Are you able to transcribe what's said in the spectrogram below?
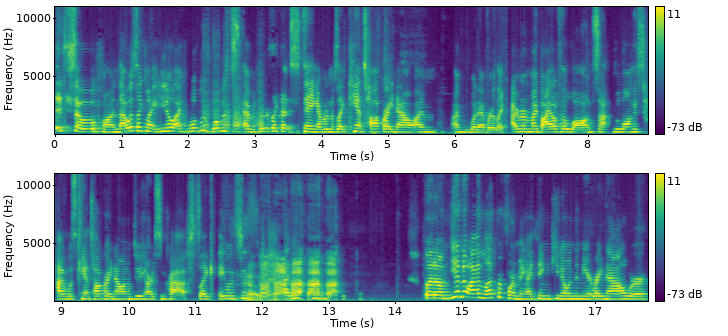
it's so fun. That was like my, you know, I what was what was there was like that saying. Everyone was like, "Can't talk right now." I'm I'm whatever. Like I remember my bio for the long the longest time was "Can't talk right now." I'm doing arts and crafts. Like it was just. Oh, yeah. But um, yeah, no, I love performing. I think you know, in the near right now, we're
